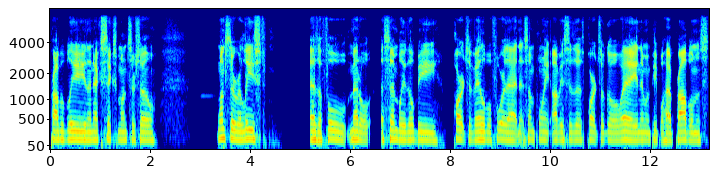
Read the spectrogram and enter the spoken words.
probably in the next six months or so, once they're released as a full metal assembly, there'll be parts available for that, and at some point, obviously, those parts will go away, and then when people have problems.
